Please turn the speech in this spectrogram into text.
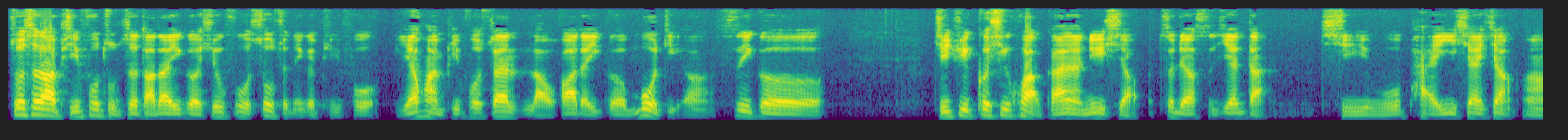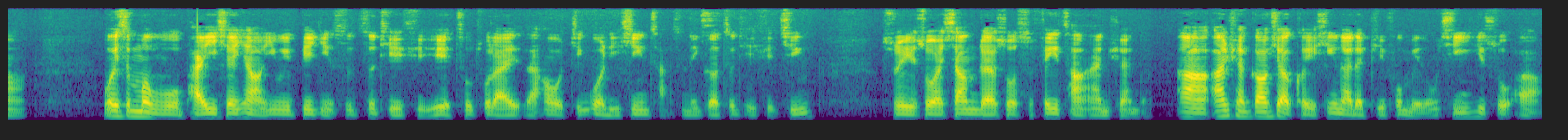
注射到皮肤组织，达到一个修复受损的一个皮肤，延缓皮肤衰老化的一个目的啊，是一个极具个性化、感染率小、治疗时间短、且无排异现象啊。为什么无排异现象？因为毕竟是自体血液抽出来，然后经过离心产生的一个自体血清，所以说相对来说是非常安全的啊，安全高效，可以信赖的皮肤美容新技术啊。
